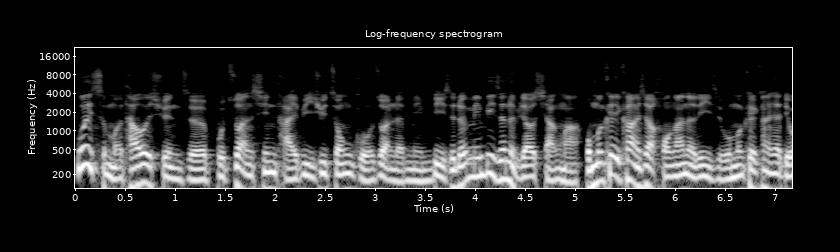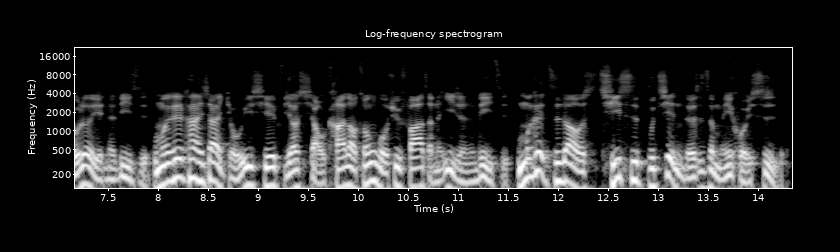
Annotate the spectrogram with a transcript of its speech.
为什么他会选择不赚新台币去中国赚人民币？是人民币真的比较香吗？我们可以看一下黄安的例子，我们可以看一下刘乐言的例子，我们可以看一下有一些比较小咖到中国去发展的艺人的例子，我们可以知道，其实不见得是这么一回事。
